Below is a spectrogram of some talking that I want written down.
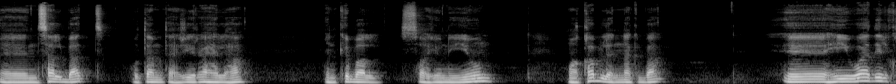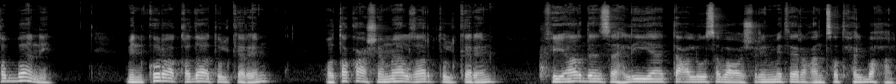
آه، انسلبت وتم تهجير أهلها من قبل الصهيونيون ما قبل النكبة آه، هي وادي القباني من قرى قضاء الكرم وتقع شمال غرب الكرم في أرض سهلية تعلو 27 متر عن سطح البحر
